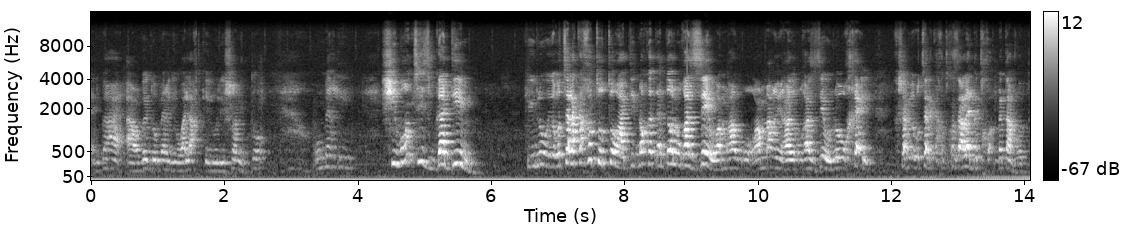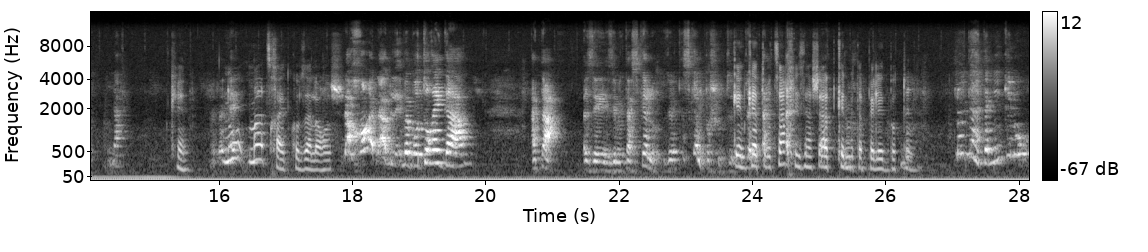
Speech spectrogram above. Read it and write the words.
אני באה, העובד אומר לי, הוא הלך כאילו לישון איתו, הוא אומר לי, שמעון זה בגדים. כאילו, היא רוצה לקחת אותו, התינוק הגדול הוא רזה, הוא אמר, הוא אמר, הוא רזה, הוא לא אוכל. עכשיו היא רוצה לקחת אותו חזרה לבית אבות. כן. נו, מה את צריכה את כל זה על הראש? נכון, ובאותו רגע, אתה, זה, זה מתסכל, זה מתסכל פשוט. כן, כי את רוצה אחיזה שאת כן מטפלת בו טוב. לא יודעת, אני כאילו...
